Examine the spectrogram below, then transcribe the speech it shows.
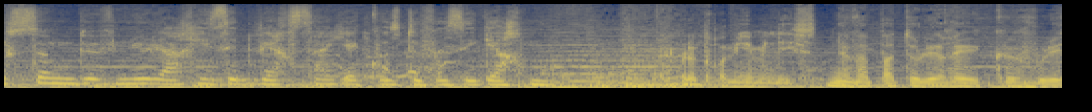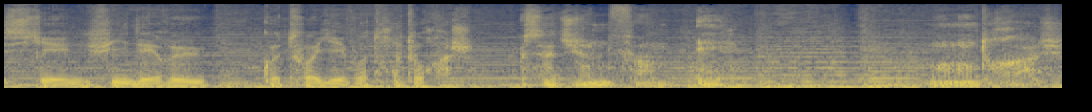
Nous sommes devenus la risée de Versailles à cause de vos égarements. Le Premier ministre ne va pas tolérer que vous laissiez une fille des rues côtoyer votre entourage. Cette jeune femme est mon entourage.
